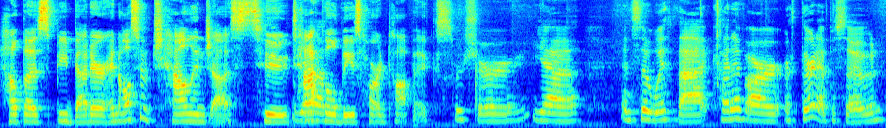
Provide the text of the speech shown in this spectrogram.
help us be better and also challenge us to tackle yeah. these hard topics. For sure. Yeah. And so with that, kind of our, our third episode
